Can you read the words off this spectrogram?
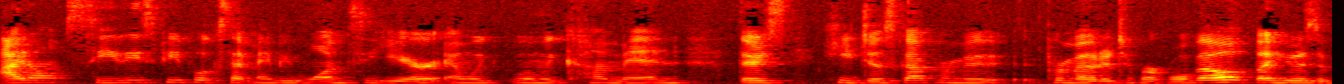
I don't see these people except maybe once a year, and we when we come in, there's he just got promo- promoted to purple belt, but he was a,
